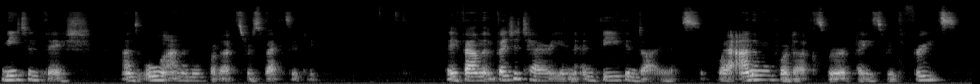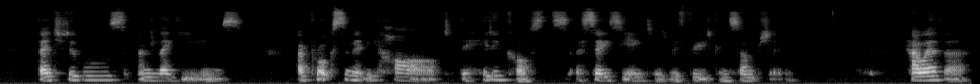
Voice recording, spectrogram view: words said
meat and fish, and all animal products, respectively. They found that vegetarian and vegan diets, where animal products were replaced with fruits, vegetables, and legumes, approximately halved the hidden costs associated with food consumption. However,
